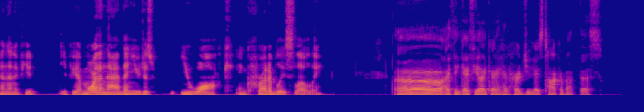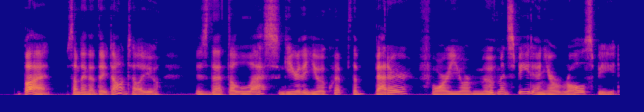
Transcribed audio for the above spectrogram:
and then if you if you have more than that then you just you walk incredibly slowly. Oh, I think I feel like I had heard you guys talk about this. but something that they don't tell you is that the less gear that you equip the better for your movement speed and your roll speed.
